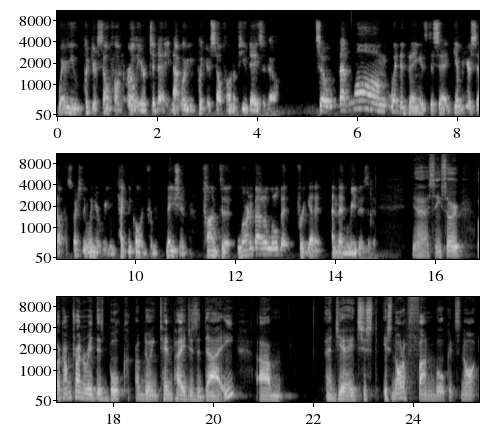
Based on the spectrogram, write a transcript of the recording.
where you put your cell phone earlier today, not where you put your cell phone a few days ago. So that long-winded thing is to say, give yourself, especially when you're reading technical information, time to learn about it a little bit, forget it, and then revisit it. Yeah, I see. So, like, I'm trying to read this book. I'm doing 10 pages a day. Um, and yeah, it's just, it's not a fun book. It's not,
